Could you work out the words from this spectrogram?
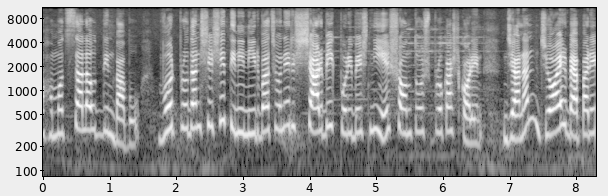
মোহাম্মদ সালাউদ্দিন বাবু। ভোট প্রদান শেষে তিনি নির্বাচনের সার্বিক পরিবেশ নিয়ে সন্তোষ প্রকাশ করেন। জানান, জয়ের ব্যাপারে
